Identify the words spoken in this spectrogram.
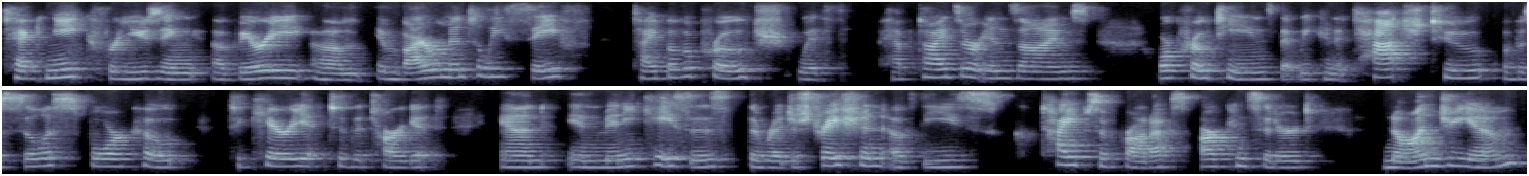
technique for using a very um, environmentally safe type of approach with peptides or enzymes or proteins that we can attach to a bacillus spore coat to carry it to the target. And in many cases, the registration of these types of products are considered non GM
